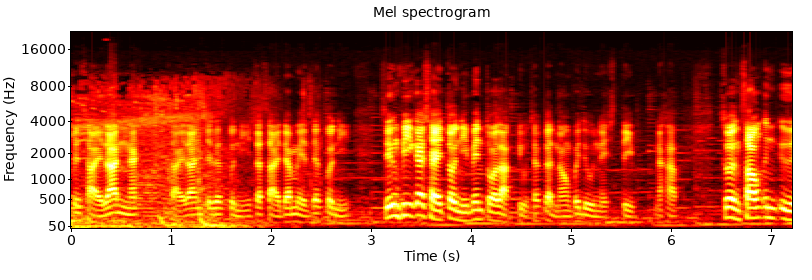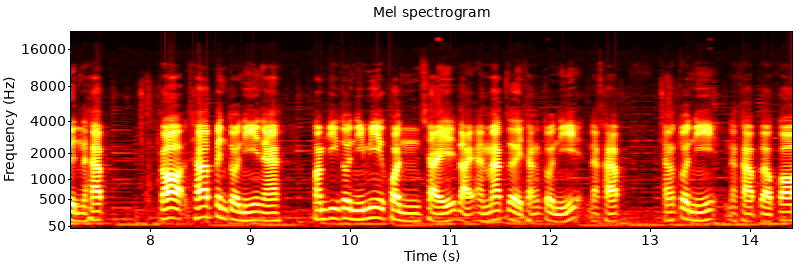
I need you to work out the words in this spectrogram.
เป็นสายลั่นนะสายลั่นจะเลือกตัวนี้แต่สายดาเมจเลือกตัวนี้ ซึ่งพี่ก็ใช้ตัวนี้เป็นตัวหลักอยู่ถ้าเกิดน้องไปดูในสตรีมนะครับส่วนซองอื่นๆนะครับ ก็ถ้าเป็นตัวนี้นะ ความจริงตัวนี้มีคนใช้หลายอันมากเลยทั้งตัวนี้นะครับ ทั้งตัวนี้นะครับแล้วก็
